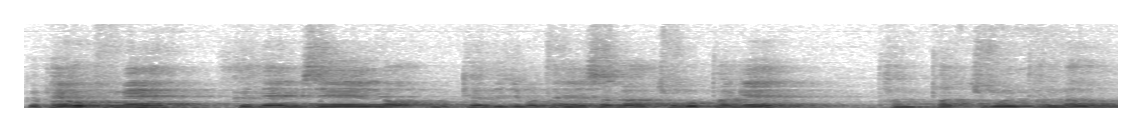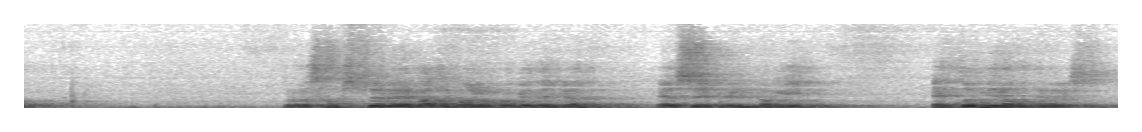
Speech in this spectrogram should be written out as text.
그 배고픔에 그 냄새에 견디지 못한 에서가 조급하게 단팥죽을 달라고 합니다. 그리고 30절의 마지막을 보게 되면 에서의 별명이 에돔이라고 되어 있습니다.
